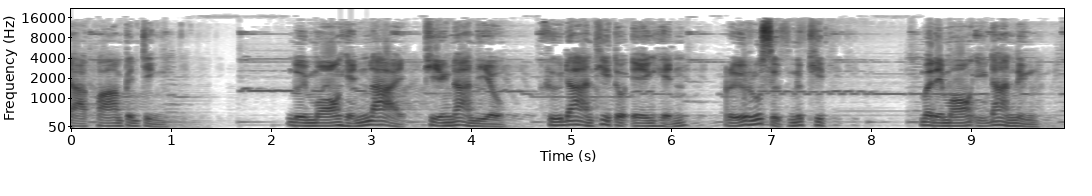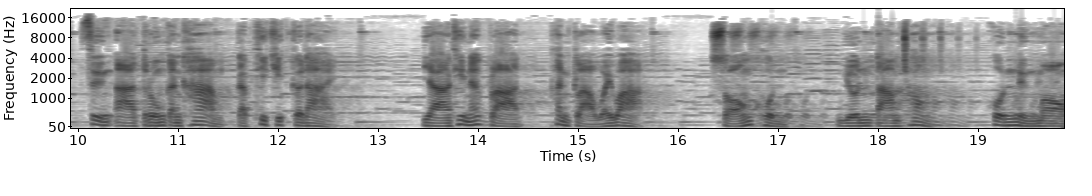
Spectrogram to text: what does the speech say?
จากความเป็นจริง โดยมองเห็นได้เพียงด้านเดียว คือด้านที่ตัวเองเห็น หรือรู้สึกนึกคิด ไม่ได้มองอีกด้านหนึ่ง ซึ่งอาจตรงกันข้ามกับที่คิดก็ได้ อย่างที่นักปราชญ์ท่านกล่าวไว้ว่า สองคนยนต์ตามช่อง คนหนึ่งมอง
